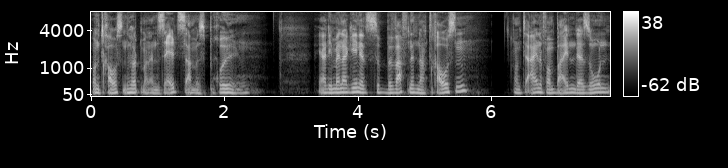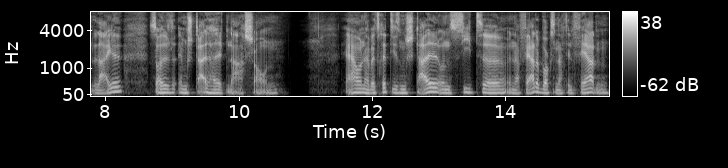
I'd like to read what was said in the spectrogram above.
Und draußen hört man ein seltsames Brüllen. Ja, die Männer gehen jetzt bewaffnet nach draußen. Und der eine von beiden, der Sohn Lyle, soll im Stall halt nachschauen. Ja, und er betritt diesen Stall und sieht äh, in der Pferdebox nach den Pferden.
